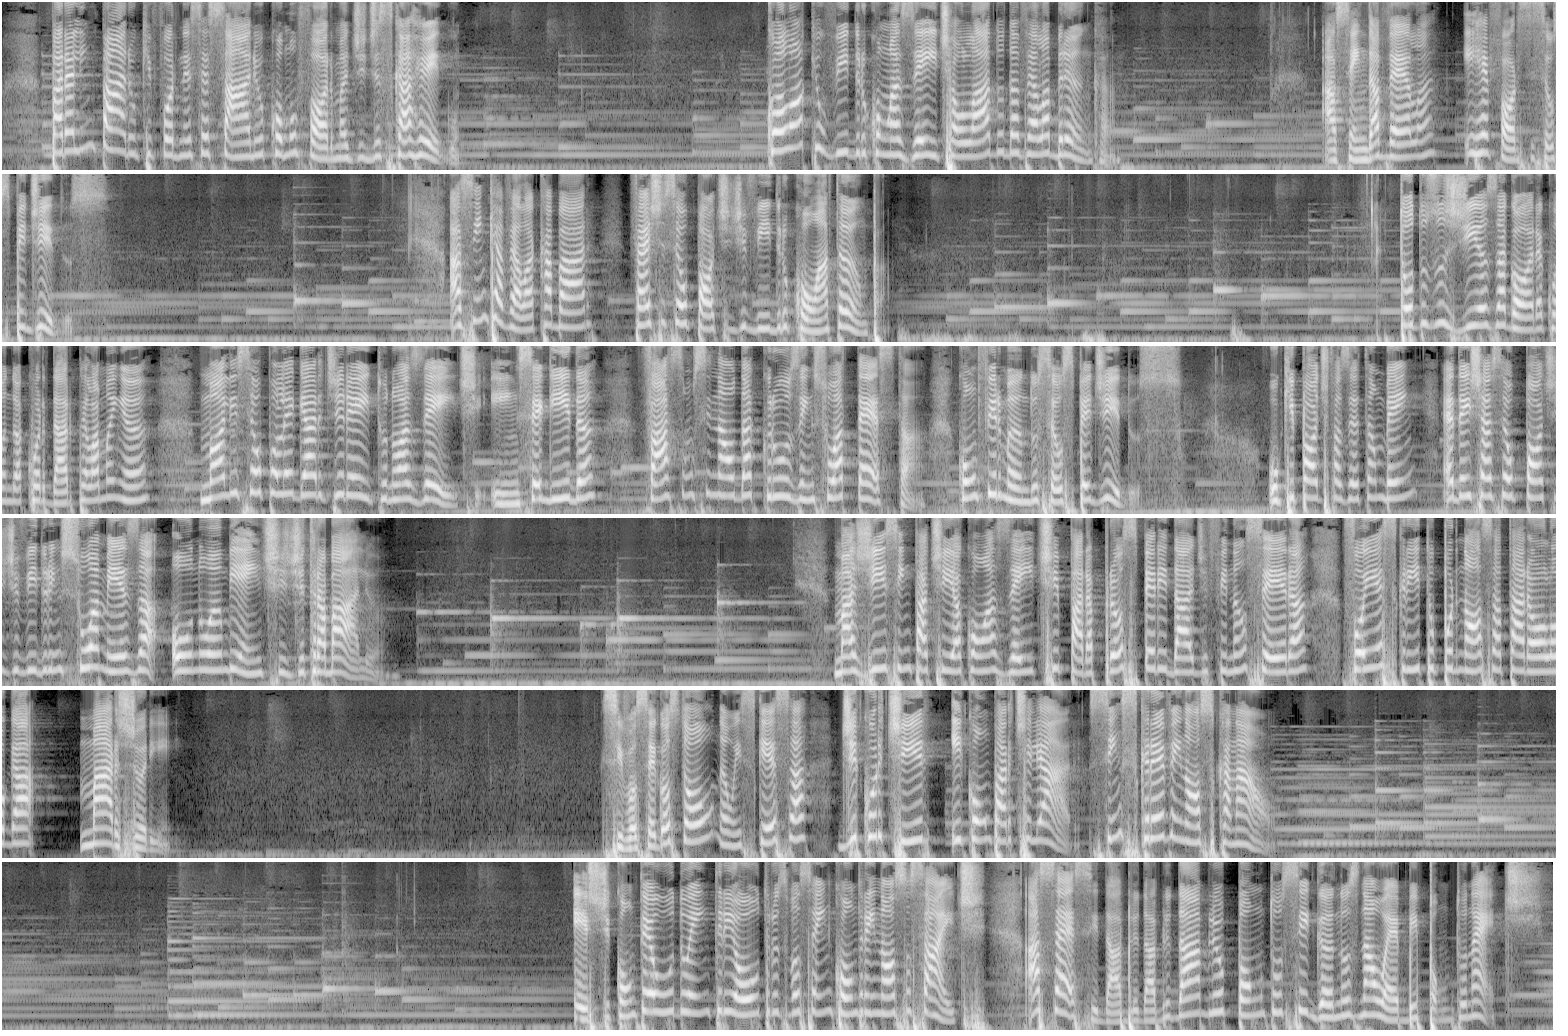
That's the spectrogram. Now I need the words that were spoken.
para limpar o que for necessário como forma de descarrego. Coloque o vidro com azeite ao lado da vela branca. Acenda a vela e reforce seus pedidos. Assim que a vela acabar, feche seu pote de vidro com a tampa. Todos os dias, agora, quando acordar pela manhã, molhe seu polegar direito no azeite e, em seguida, faça um sinal da cruz em sua testa, confirmando seus pedidos. O que pode fazer também é deixar seu pote de vidro em sua mesa ou no ambiente de trabalho. Magia e simpatia com azeite para prosperidade financeira foi escrito por nossa taróloga Marjorie. Se você gostou, não esqueça de curtir e compartilhar. Se inscreva em nosso canal. Este conteúdo, entre outros, você encontra em nosso site. Acesse www.ciganosnaweb.net.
